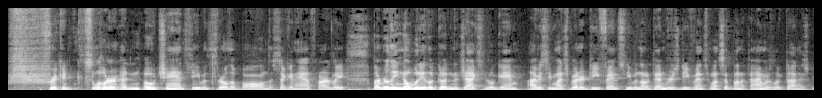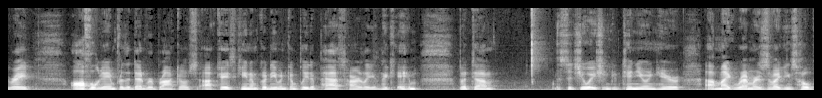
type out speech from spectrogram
freaking Sloter had no chance to even throw the ball in the second half, hardly. But really, nobody looked good in the Jacksonville game. Obviously, much better defense, even though Denver's defense, once upon a time, was looked on as great. Awful game for the Denver Broncos. Uh, Case Keenum couldn't even complete a pass hardly in the game. But um, situation continuing here. Uh, Mike Remmers, the Vikings hope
